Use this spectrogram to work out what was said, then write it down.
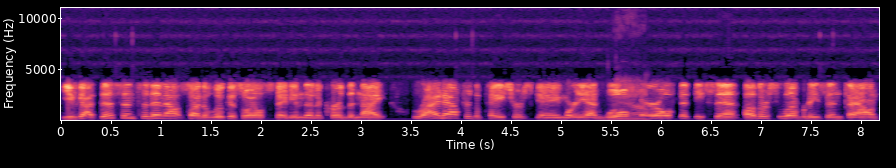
You've got this incident outside of Lucas Oil Stadium that occurred the night right after the Pacers game, where you had Will yeah. Ferrell, 50 Cent, other celebrities in town.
